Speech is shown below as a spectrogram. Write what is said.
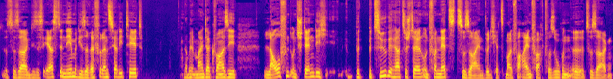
sozusagen dieses erste nehme, diese Referenzialität, damit meint er quasi, laufend und ständig Be Bezüge herzustellen und vernetzt zu sein, würde ich jetzt mal vereinfacht versuchen äh, zu sagen.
